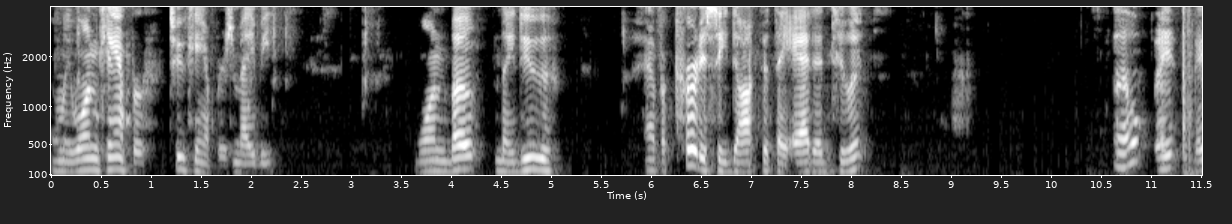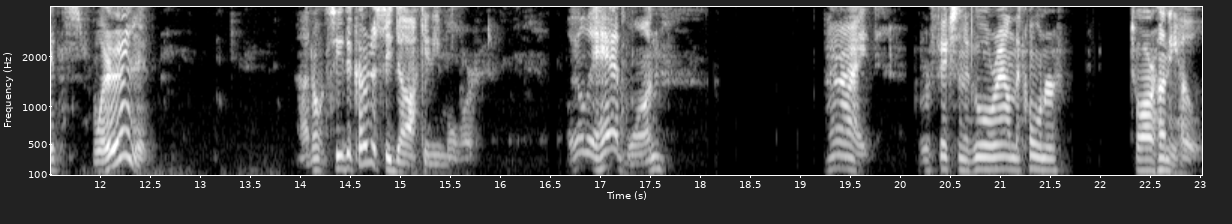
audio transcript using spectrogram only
Only one camper, two campers maybe one boat. They do have a courtesy dock that they added to it. Well, it, it's where is it? I don't see the courtesy dock anymore. Well, they had one. All right, we're fixing to go around the corner to our honey hole.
